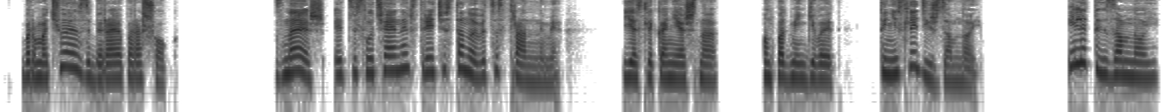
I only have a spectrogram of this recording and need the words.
— бормочу я, забирая порошок. «Знаешь, эти случайные встречи становятся странными. Если, конечно...» — он подмигивает. «Ты не следишь за мной». «Или ты за мной?»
